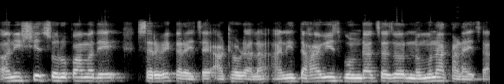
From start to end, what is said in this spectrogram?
अनिश्चित स्वरूपामध्ये सर्व्हे करायचा आहे आठवड्याला. आणि दहा वीस बोंडाचा जर नमुना काढायचा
